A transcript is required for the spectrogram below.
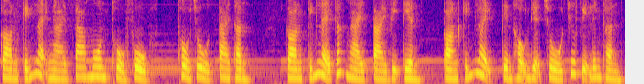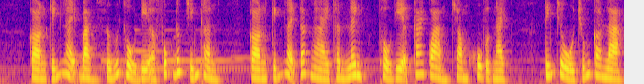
còn kính lại ngài Gia Môn Thổ Phủ, Thổ Chủ Tài Thần, còn kính lạy các ngài tài vị tiền, còn kính lạy tiền hậu địa chủ chư vị linh thần, còn kính lạy bản xứ thổ địa phúc đức chính thần, còn kính lạy các ngài thần linh thổ địa cai quản trong khu vực này. Tín chủ chúng con là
